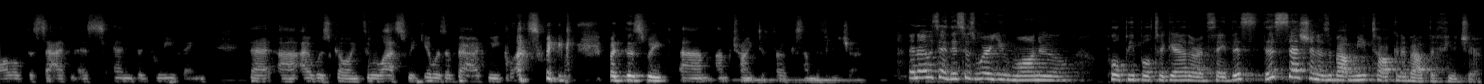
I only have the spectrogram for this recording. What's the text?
all of the sadness and the grieving that uh, i was going through last week. It was a bad week last week but this week um, i'm trying to focus on the future. And i would say this is where you want to pull people together and say this this session is about me talking about the future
